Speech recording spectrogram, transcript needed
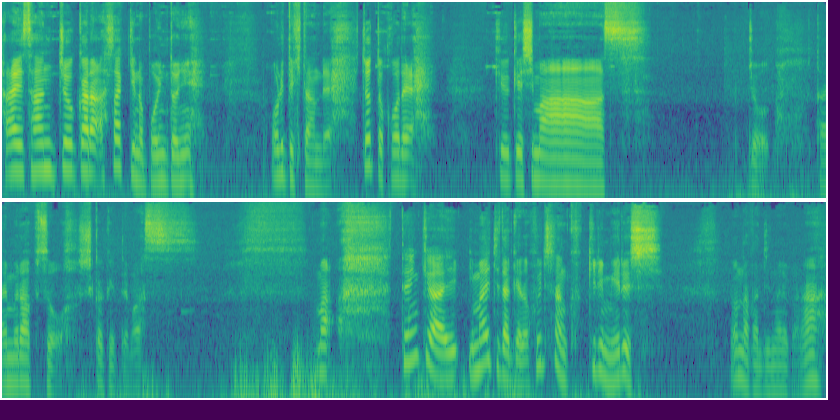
はい山頂からさっきのポイントに降りてきたんでちょっとここで休憩します。一応タイムラプスを仕掛けてます。まあ天気はいまいちだけど富士山くっきり見えるしどんな感じになるかな。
